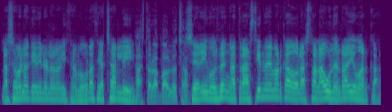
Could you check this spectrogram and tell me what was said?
La semana que viene lo analizamos. Gracias, Charlie. Hasta ahora, Pablo. Chao. Seguimos. Venga, tras tienda de marcador hasta la una en Radio Marca.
